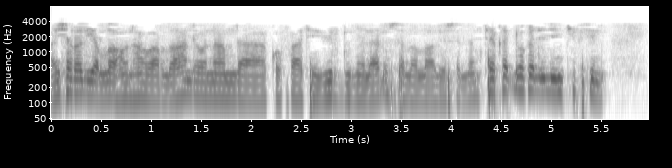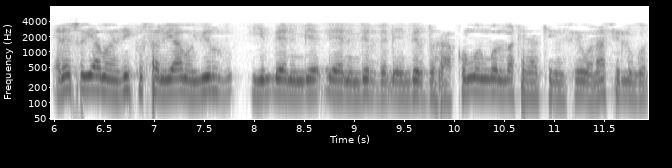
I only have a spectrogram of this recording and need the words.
aicha radiallahu anha wa ardaha nde o namda ko fate wirdu nelaɗo sallllahu alih wa sallam. Te kadi ɗo kadi eɗen ciftina. Enen so wiyama zicre tan wiyama wirdu yimɓe no mbiya ɓe no birda ɓe mbirdata konngol ngol watte hakkille no fewi wona sillugol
